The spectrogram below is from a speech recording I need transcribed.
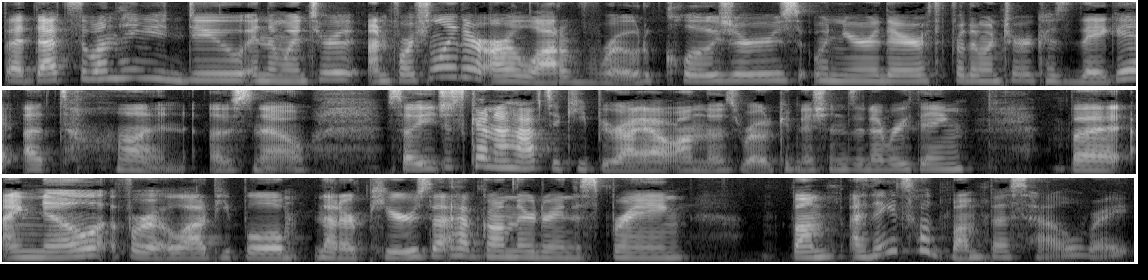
but that's the one thing you can do in the winter. Unfortunately, there are a lot of road closures when you're there for the winter because they get a ton of snow. So you just kind of have to keep your eye out on those road conditions and everything. But I know for a lot of people that are peers that have gone there during the spring, bump, I think it's called Bumpass Hell, right?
